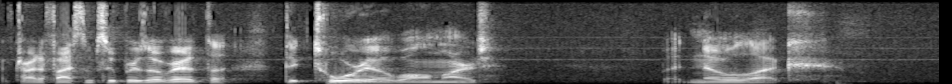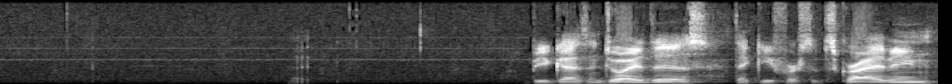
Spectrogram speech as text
I've tried to find some supers over at the Victoria Walmart, but no luck. Hope you guys enjoyed this. Thank you for subscribing. You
